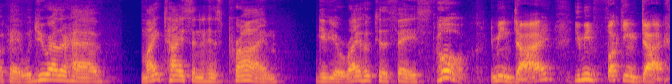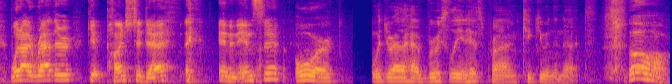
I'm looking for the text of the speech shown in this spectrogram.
Okay. Would you rather have Mike Tyson in his prime give you a right hook to the face, Oh, you mean die? You mean fucking die? Would I rather get punched to death in an instant? or would you rather have Bruce Lee in his prime kick you in the nuts? Oh,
